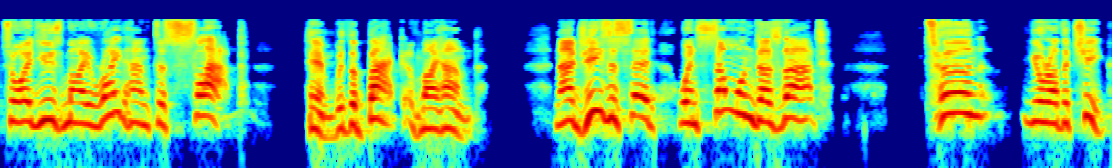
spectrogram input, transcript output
So I'd use my right hand to slap him with the back of my hand. Now Jesus said, when someone does that, turn your other cheek.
